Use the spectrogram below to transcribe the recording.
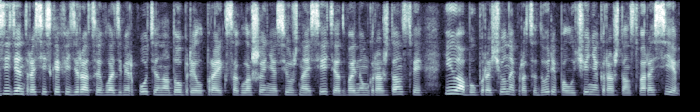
Президент Российской Федерации Владимир Путин одобрил проект соглашения с Южной Осетией о двойном гражданстве и об упрощенной процедуре получения гражданства России.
